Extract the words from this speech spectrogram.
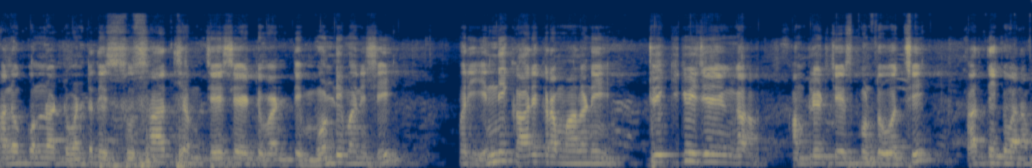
అనుకున్నటువంటిది సుసాధ్యం చేసేటువంటి మొండి మనిషి మరి ఎన్ని కార్యక్రమాలని దిగ్విజయంగా కంప్లీట్ చేసుకుంటూ వచ్చి కార్తీక వనం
